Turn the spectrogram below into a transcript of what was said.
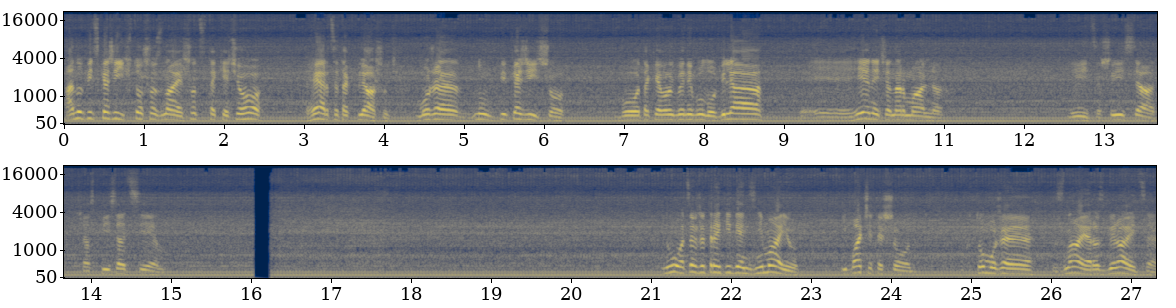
А ну підскажіть, хто що знає, що це таке, чого герці так пляшуть? Може, ну підкажіть, що, бо таке вроді не було. Біля е, Генича нормально. Дивіться, 60, зараз 57. Ну, оце вже третій день знімаю. І бачите, що хто може знає, розбирається,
